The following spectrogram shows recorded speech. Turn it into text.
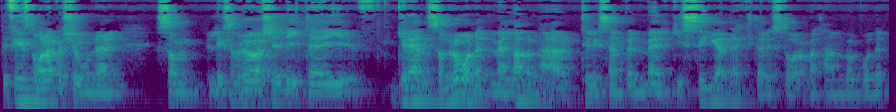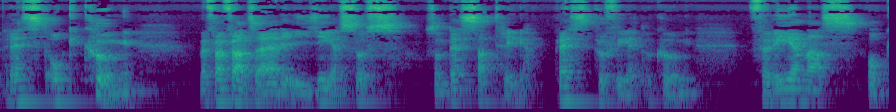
Det finns några personer som liksom rör sig lite i gränsområdet mellan de här. Till exempel Melkisedek där det står om att han var både präst och kung. Men framförallt så är det i Jesus som dessa tre, präst, profet och kung, förenas och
